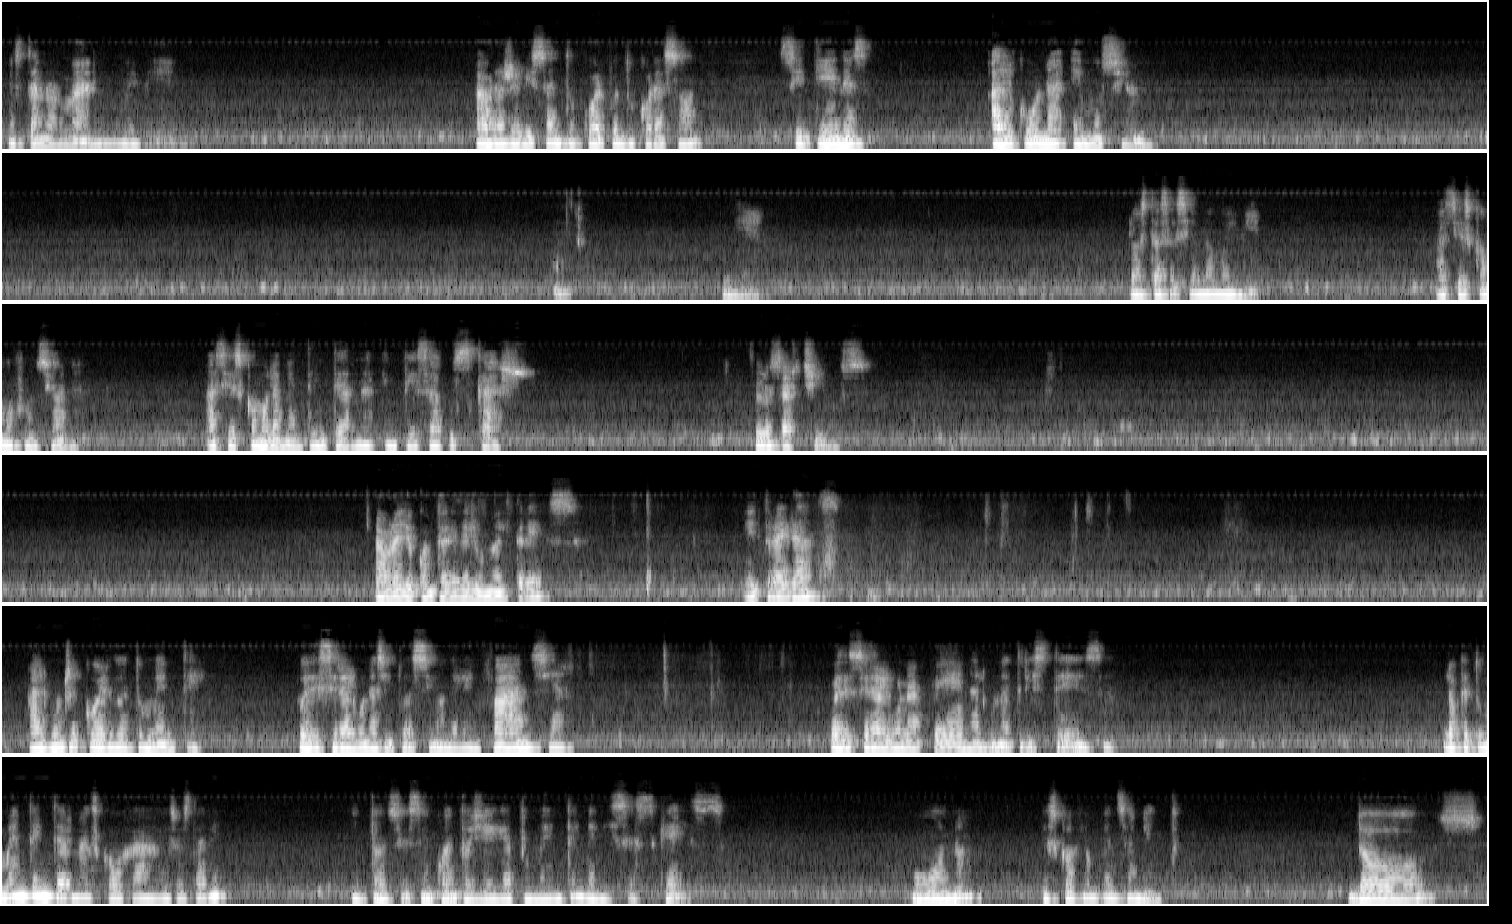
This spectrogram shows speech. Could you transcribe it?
Está normal, muy bien. Ahora revisa en tu cuerpo, en tu corazón, si tienes alguna emoción. Bien. Lo estás haciendo muy bien. Así es como funciona. Así es como la mente interna empieza a buscar los archivos. Ahora yo contaré del 1 al 3 y traerás algún recuerdo a tu mente. Puede ser alguna situación de la infancia, puede ser alguna pena, alguna tristeza. Lo que tu mente interna escoja, eso está bien. Entonces, en cuanto llegue a tu mente, me dices qué es. Uno, escoge un pensamiento. Dos,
